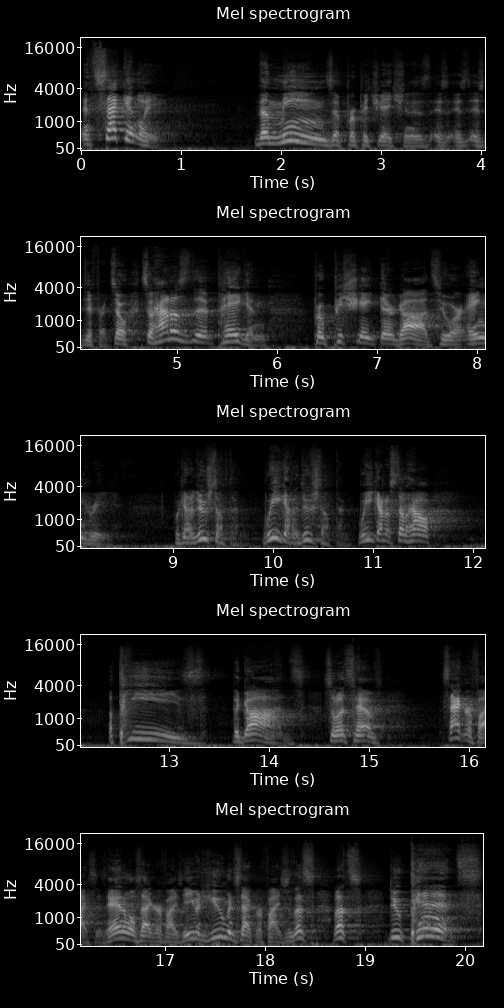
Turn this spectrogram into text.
And secondly, the means of propitiation is, is, is, is, different. So, so, how does the pagan propitiate their gods who are angry? We got to do something. We got to do something. We got to somehow appease the gods. So let's have sacrifices, animal sacrifices, even human sacrifices. Let's, let's do penance.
